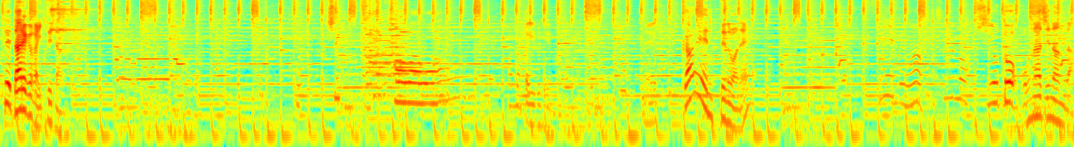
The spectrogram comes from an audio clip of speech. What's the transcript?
って誰かが言ってたなこっち側はあなんかいるね今えー岩塩ってのはね塩と同じなんだ。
